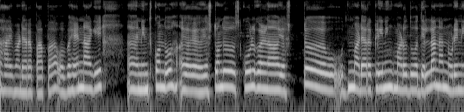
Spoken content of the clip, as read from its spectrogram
ಸಹಾಯ ಮಾಡ್ಯಾರ ಪಾಪ. ಒಬ್ಬ ಹೆಣ್ಣಾಗಿ ನಿಂತ್ಕೊಂಡು ಎಷ್ಟೊಂದು ಸ್ಕೂಲ್ಗಳನ್ನ ಎಷ್ಟು ಇದು ಮಾಡ್ಯಾರ ಕ್ಲೀನಿಂಗ್ ಮಾಡೋದು, ಅದೆಲ್ಲ ನಾನು ನೋಡೀನಿ.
